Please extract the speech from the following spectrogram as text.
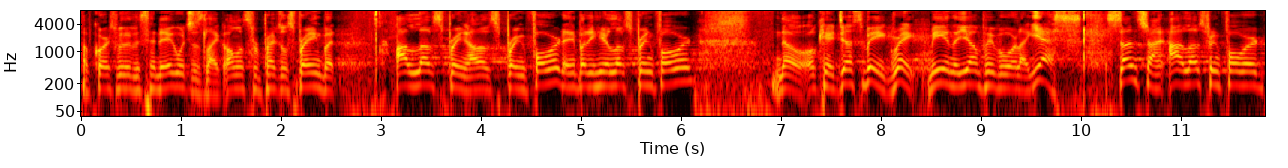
Of course, we live in San Diego, which is like almost perpetual spring, but I love spring. I love spring forward. Anybody here love spring forward? No. Okay, just me. Great. Me and the young people were like, yes, sunshine. I love spring forward.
